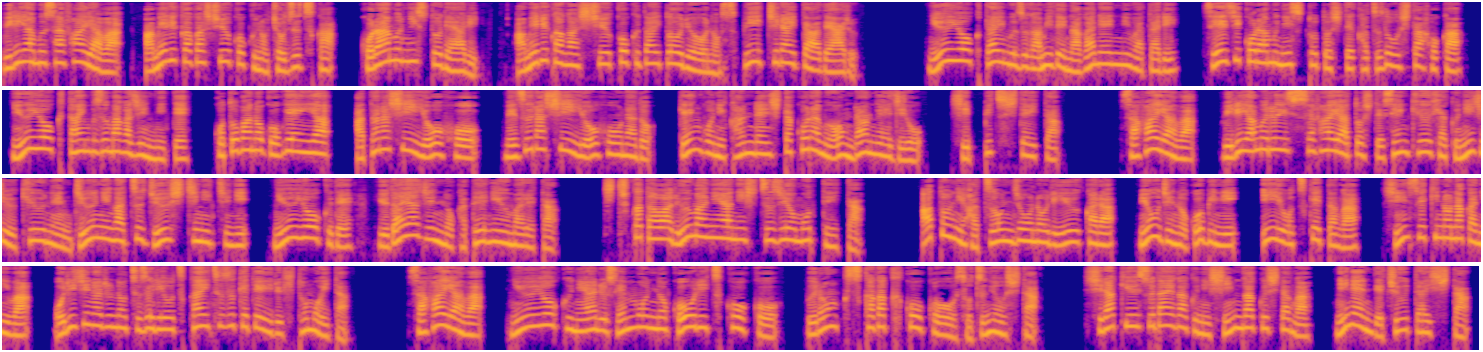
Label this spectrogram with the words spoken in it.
ウィリアム・サファイアはアメリカ合衆国の著述家、コラムニストであり、アメリカ合衆国大統領のスピーチライターである。ニューヨークタイムズ紙で長年にわたり、政治コラムニストとして活動したほか、ニューヨークタイムズマガジンにて、言葉の語源や新しい用法、珍しい用法など、言語に関連したコラム On Language を執筆していた。サファイアは、ウィリアム・ルイス・サファイアとして1929年12月17日にニューヨークでユダヤ人の家庭に生まれた。父方はルーマニアに出自を持っていた。後に発音上の理由から名字の語尾に E をつけたが、親戚の中にはオリジナルの綴りを使い続けている人もいた。サファイアはニューヨークにある専門の公立高校、ブロンクス科学高校を卒業した。シラキュース大学に進学したが、2年で中退した。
